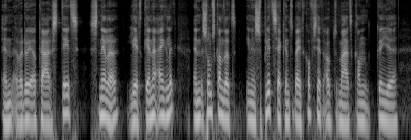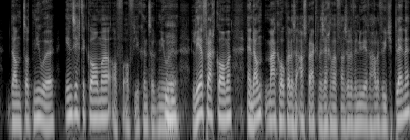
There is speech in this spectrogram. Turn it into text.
En waardoor je elkaar steeds sneller leert kennen eigenlijk. En soms kan dat in een split second bij het koffiezetautomaat kan, kun je dan tot nieuwe inzichten komen. Of, of je kunt tot nieuwe Mhm. leervraag komen. En dan maken we ook wel eens een afspraak. En dan zeggen we van zullen we nu even een half uurtje plannen.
